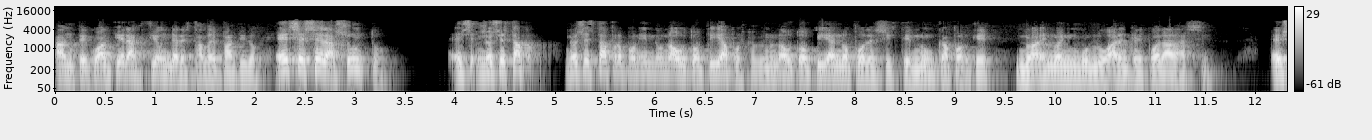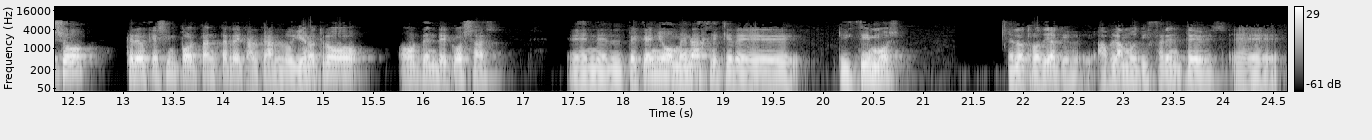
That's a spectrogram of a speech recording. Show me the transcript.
ante cualquier acción del Estado de partido. Ese es el asunto. no, se está, no se está proponiendo una utopía, puesto que una utopía no puede existir nunca porque no hay, no hay ningún lugar en que pueda darse. Eso creo que es importante recalcarlo. Y en otro orden de cosas, en el pequeño homenaje que le hicimos el otro día, que hablamos diferentes eh,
